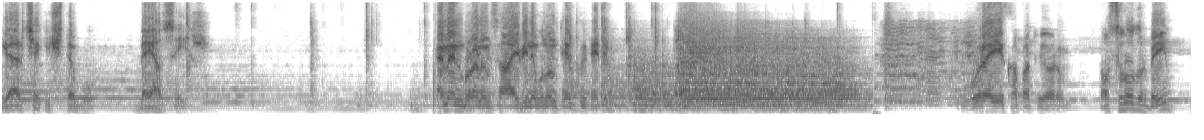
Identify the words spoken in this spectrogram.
Gerçek işte bu. Beyaz zehir. Hemen buranın sahibini bulun, tevkif edin. Burayı kapatıyorum. Nasıl olur beyim?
